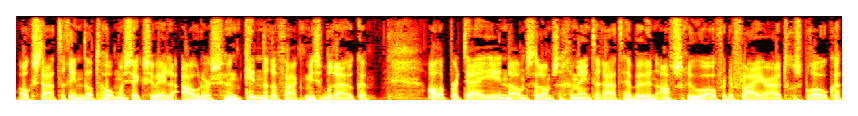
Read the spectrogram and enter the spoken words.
Ook staat erin dat homoseksuele ouders hun kinderen vaak misbruiken. Alle partijen in de Amsterdamse gemeenteraad hebben hun afschuw over de flyer uitgesproken.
